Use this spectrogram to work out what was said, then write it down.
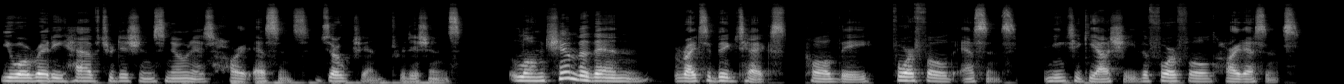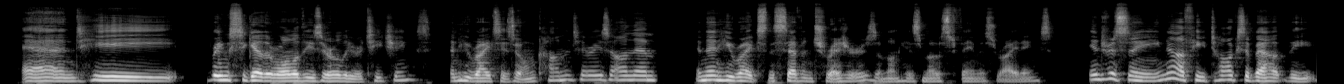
you already have traditions known as heart essence, Dzogchen traditions. Longchenpa then writes a big text called the Fourfold Essence, Nyingchi Gyatso, the Fourfold Heart Essence. And he brings together all of these earlier teachings and he writes his own commentaries on them. And then he writes the Seven Treasures among his most famous writings. Interestingly enough, he talks about the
